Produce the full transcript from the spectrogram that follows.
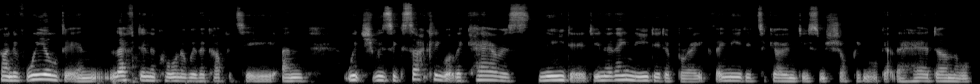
kind of wheeled in, left in a corner with a cup of tea, and which was exactly what the carers needed. You know, they needed a break. They needed to go and do some shopping or get their hair done or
